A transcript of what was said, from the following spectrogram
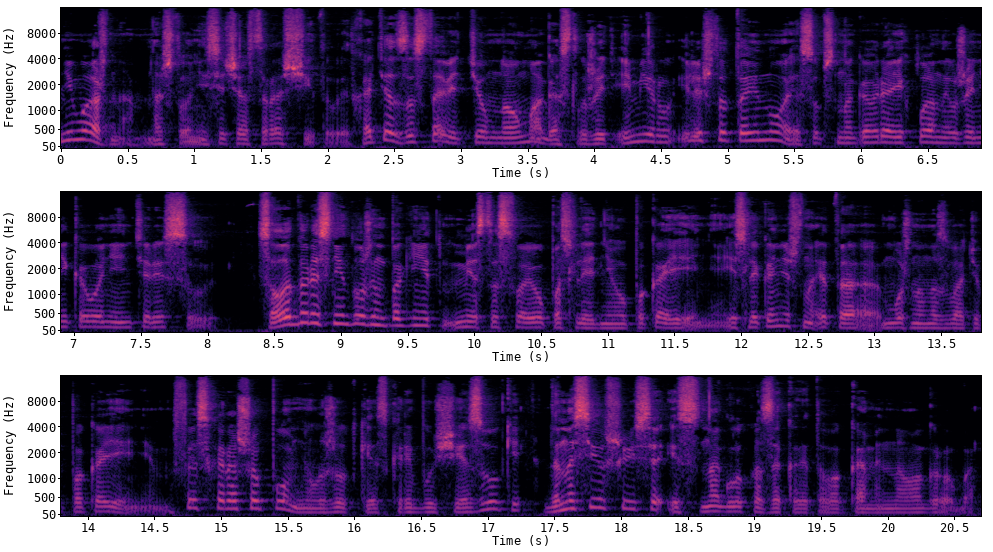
Неважно, на что они сейчас рассчитывают. Хотят заставить темного мага служить Эмиру или что-то иное. Собственно говоря, их планы уже никого не интересуют. Саладорис не должен покинуть место своего последнего упокоения, если, конечно, это можно назвать упокоением. Фесс хорошо помнил жуткие скребущие звуки, доносившиеся из наглухо закрытого каменного гроба.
